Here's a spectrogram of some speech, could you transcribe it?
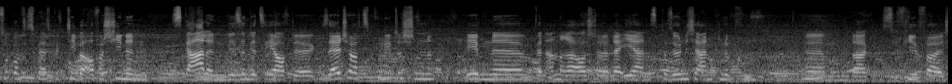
Zukunftsperspektive auf verschiedenen Skalen. Wir sind jetzt eher auf der gesellschaftspolitischen Ebene, wenn andere Aussteller da eher ans Persönliche anknüpfen. Ähm, da ist die Vielfalt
